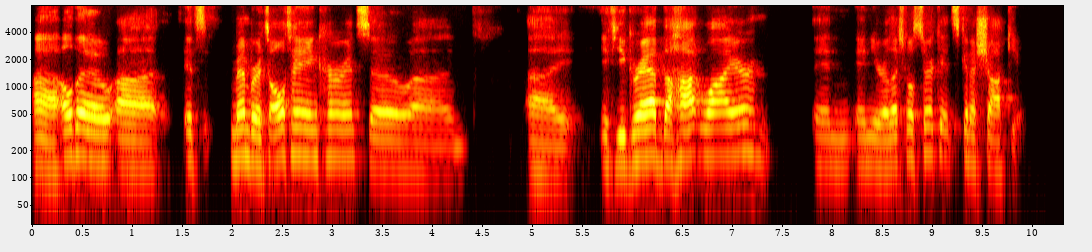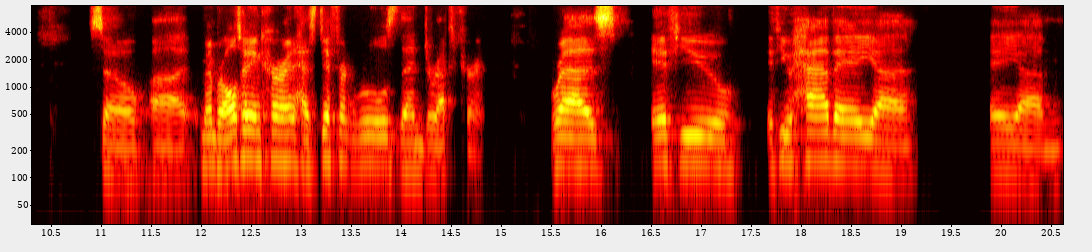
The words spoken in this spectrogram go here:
uh, although uh, it's, remember, it's alternating current. So um, uh, if you grab the hot wire in, in your electrical circuit, it's going to shock you. So uh, remember, alternating current has different rules than direct current. Whereas if you if you have a uh, a um,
